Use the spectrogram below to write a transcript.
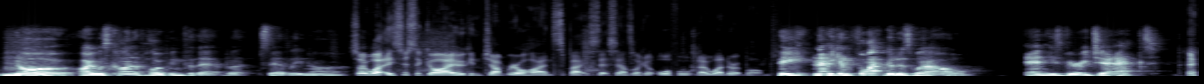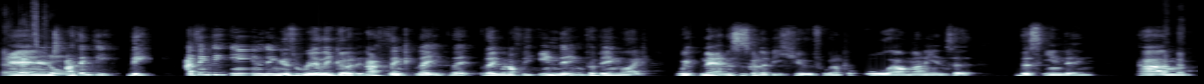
No, I was kind of hoping for that, but sadly no. So what? He's just a guy who can jump real high in space. That sounds like an awful. No wonder it bombed. He now he can fight good as well, and he's very jacked. And cool. I think the the I think the ending is really good, and I think they they, they went off the ending for being like, we, man, this is going to be huge. We're going to put all our money into this ending. Um,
